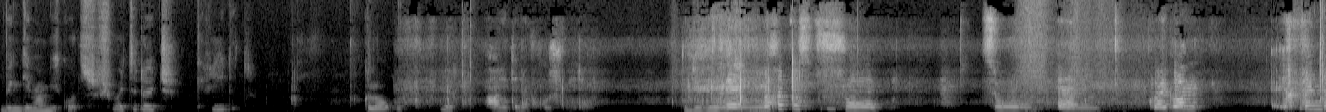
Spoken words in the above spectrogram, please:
wegen dem haben wir kurz Schweizerdeutsch geredet. Glaube. Ah, ich bin einfach wieder. Und wir- Ähm, noch etwas zu, zu ähm, Qui-Gon. Ich finde,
